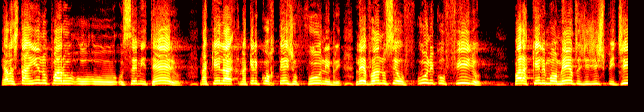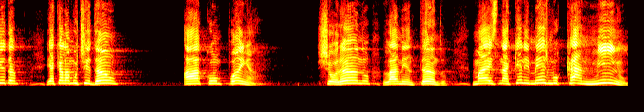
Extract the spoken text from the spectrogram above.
ela está indo para o, o, o cemitério, naquele, naquele cortejo fúnebre, levando o seu único filho para aquele momento de despedida, e aquela multidão a acompanha, chorando, lamentando. Mas naquele mesmo caminho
